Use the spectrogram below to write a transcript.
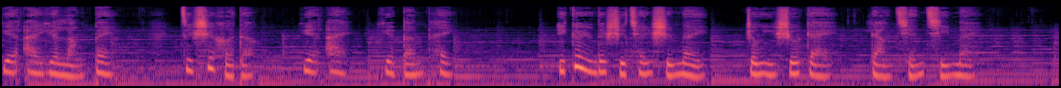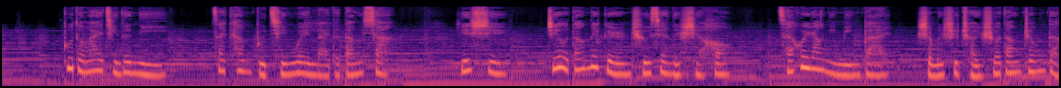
越爱越狼狈；最适合的，越爱越般配。一个人的十全十美，终于输给两全其美。不懂爱情的你，在看不清未来的当下，也许。”只有当那个人出现的时候，才会让你明白什么是传说当中的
